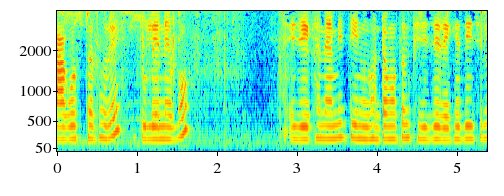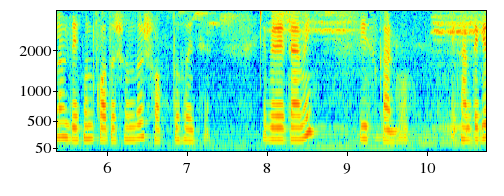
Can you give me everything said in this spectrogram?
কাগজটা ধরে তুলে নেব। এই যে এখানে আমি তিন ঘণ্টা মতন ফ্রিজে রেখে দিয়েছিলাম। দেখুন কত সুন্দর শক্ত হয়েছে। এবার এটা আমি পিস কাটবো। এখান থেকে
